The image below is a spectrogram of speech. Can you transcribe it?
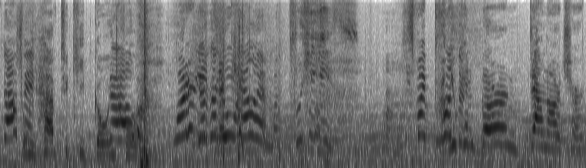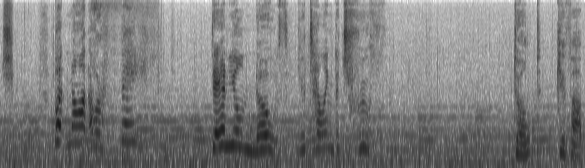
Stop So it! we have to keep going No! forward. What are You're you gonna doing? kill him! Please! He's my brother! You can burn down our church, but not our faith. Daniel knows you're telling the truth. Don't give up.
